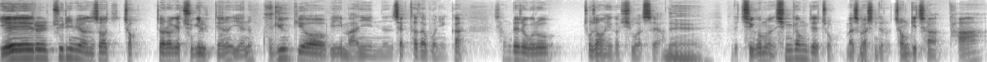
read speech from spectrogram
얘를 줄이면서 적절하게 죽일 때는 얘는 국유 기업이 많이 있는 섹터다 보니까 상대적으로 조정하기가 쉬웠어요. 네. 근데 지금은 신경제 쪽 말씀하신 대로 전기차 다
